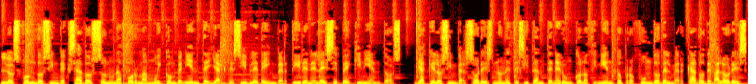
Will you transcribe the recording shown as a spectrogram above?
Los fondos indexados son una forma muy conveniente y accesible de invertir en el SP500, ya que los inversores no necesitan tener un conocimiento profundo del mercado de valores,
